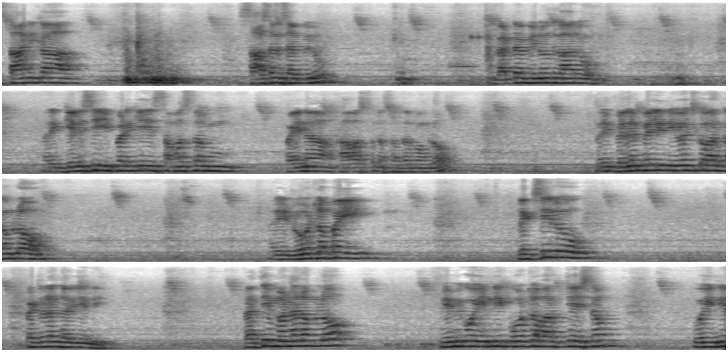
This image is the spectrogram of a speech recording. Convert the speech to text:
స్థానిక శాసనసభ్యులు గడ్డం వినోద్ గారు మరి గెలిచి ఇప్పటికీ సంవత్సరం పైన కావస్తున్న సందర్భంలో మరి బెల్లంపల్లి నియోజకవర్గంలో మరి రోడ్లపై ఫ్లెక్సీలు పెట్టడం జరిగింది. ప్రతి మండలంలో మేము ఇగో ఇన్ని కోట్ల వర్క్ చేసినాం. ఇగో ఇన్ని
